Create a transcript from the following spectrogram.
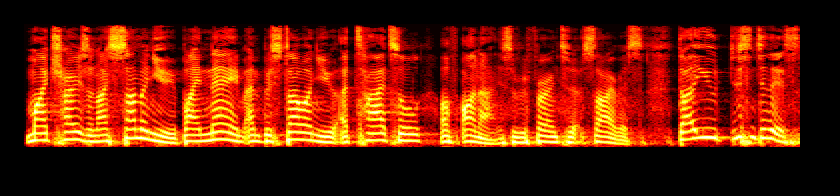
my chosen, I summon you by name and bestow on you a title of honor. This is referring to Cyrus. Though you, listen to this,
